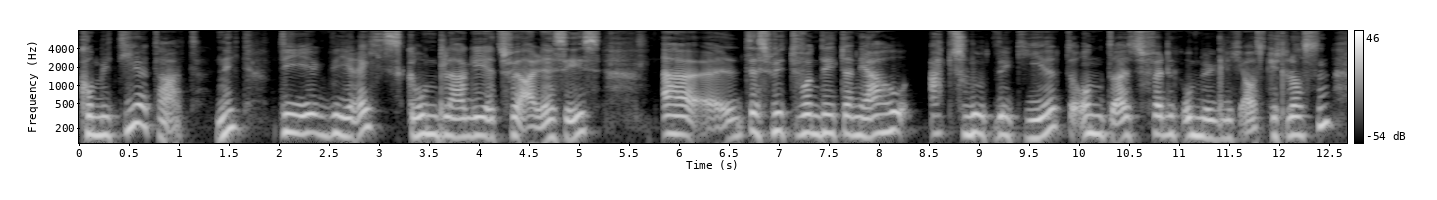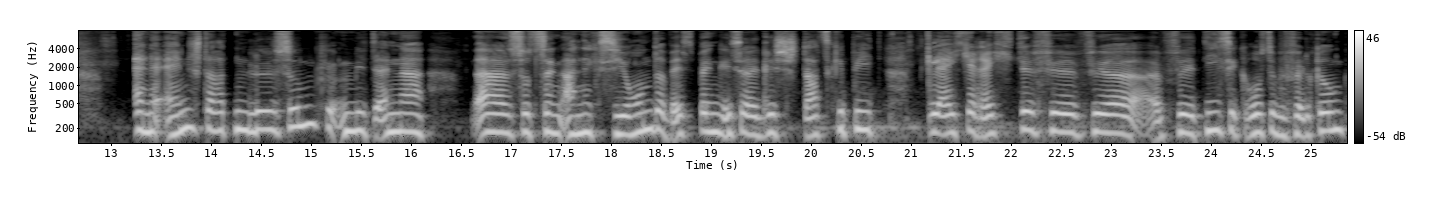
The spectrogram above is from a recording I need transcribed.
kommittiert hat, nicht? Die irgendwie Rechtsgrundlage jetzt für alles ist, äh, das wird von Netanyahu absolut negiert und als völlig unmöglich ausgeschlossen. eine Einstaatenlösung mit einer äh, sozusagen Annexion der Westbank, israelisches Staatsgebiet, gleiche Rechte für, für, für diese große Bevölkerung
